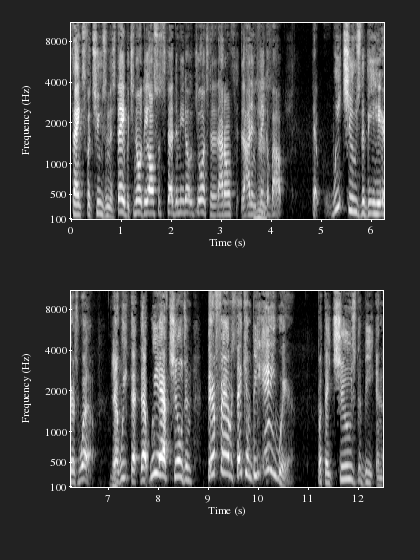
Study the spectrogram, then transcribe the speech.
"Thanks for choosing to stay." But you know what they also said to me though, George, that I don't, I didn't mm-hmm. think about that we choose to be here as well. That we that that we have children, their families, they can be anywhere, but they choose to be in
